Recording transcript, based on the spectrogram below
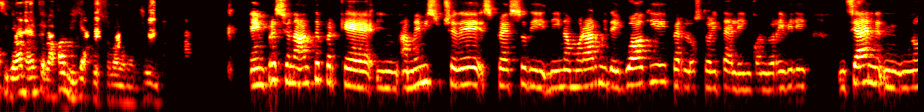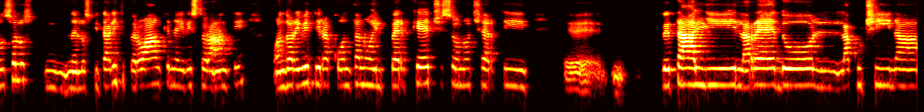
sicuramente la famiglia ha questo valore aggiunto. È impressionante perché a me mi succede spesso di, di, innamorarmi dei luoghi per lo storytelling, quando arrivi lì, sia in, non solo nell'hospitality, però anche nei ristoranti, quando arrivi ti raccontano il perché ci sono certi eh, dettagli, l'arredo, la cucina,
